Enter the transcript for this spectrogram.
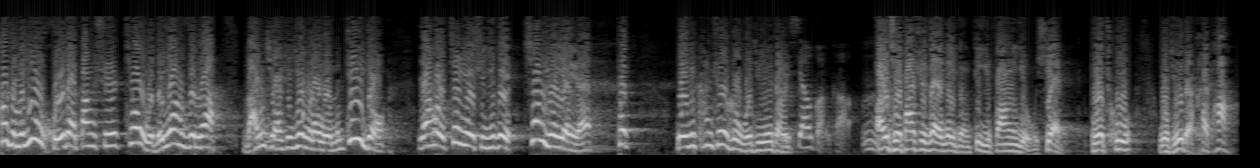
他怎么又回到当时跳舞的样子呢？完全是用了我们这种，然后这又是一位相声演员，他我一看这个我就有点营销广告，而且他是在那种地方有限播出，我就有点害怕，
